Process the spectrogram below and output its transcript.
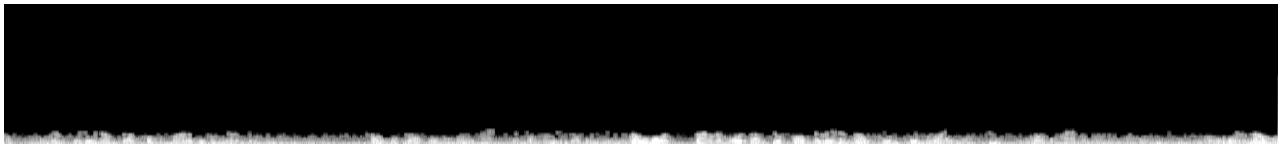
ครับไม่งั้นจะได้นำกราบขอเข้ามาแล้วไปทำงานกันข้าวประกาศขอเข้ามาด้วยฉันยังไม่ได้กลับไปเลยทั้งหมดตั้งนโมสามจบพร้อมกันเลยนะครับคุณคุณไหวนะขอเข้ามาด้วยนะนะโม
